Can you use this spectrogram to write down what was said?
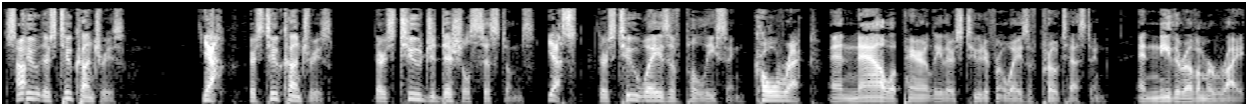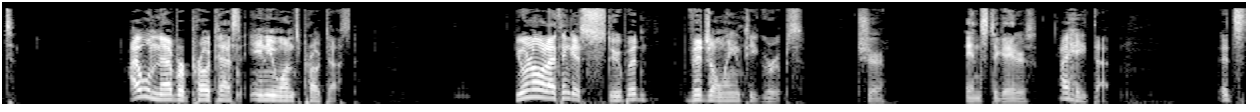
There's two, uh, there's two countries. Yeah. There's two countries. There's two judicial systems. Yes. There's two ways of policing. Correct. And now apparently there's two different ways of protesting, and neither of them are right. I will never protest anyone's protest. You know what I think is stupid? Vigilante groups. Sure. Instigators. I hate that. It's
